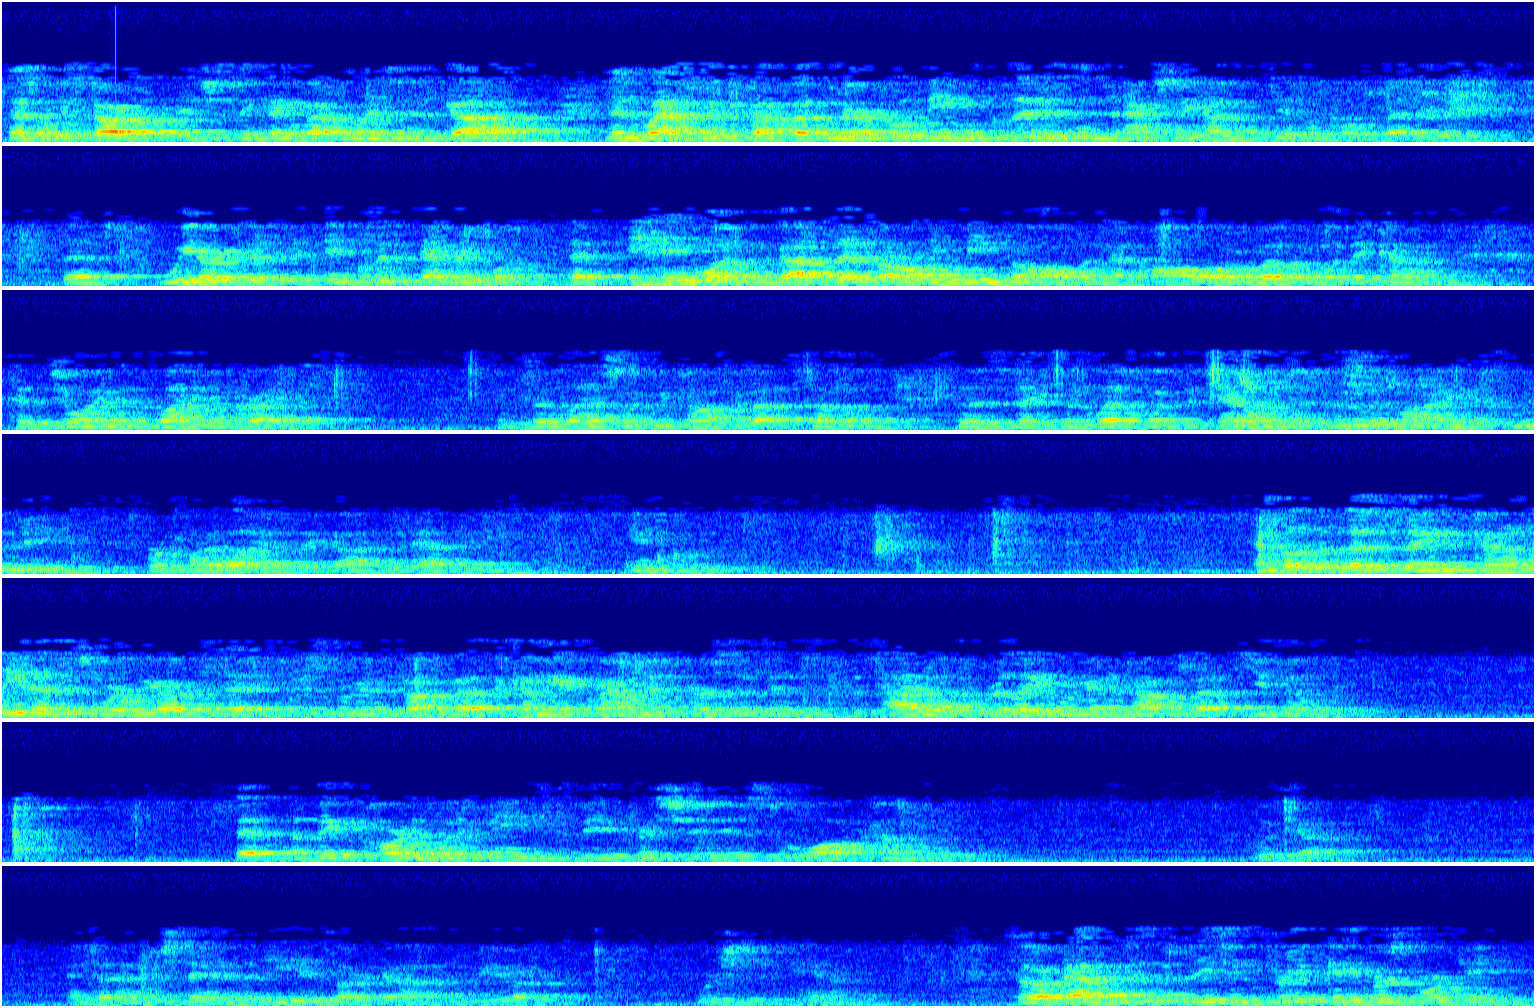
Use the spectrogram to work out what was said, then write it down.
That's what we started. The interesting thing about religion is God. Then last week we talked about the miracle of being included and actually how difficult that is. That we are to include everyone. That anyone, when God says all, He means all. And that all are welcome when they come to join in the body of Christ. And so last week we talked about some of those things and left with the challenge of who am I excluding from my life that God would have me include. And both of those things kind of lead us to where we are today, because we're going to talk about becoming a grounded person is the title, but really we're going to talk about humility. That a big part of what it means to be a Christian is to walk humbly with God. And to understand that He is our God and we are worshiping Him. So our passage is Ephesians 3, beginning verse 14.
